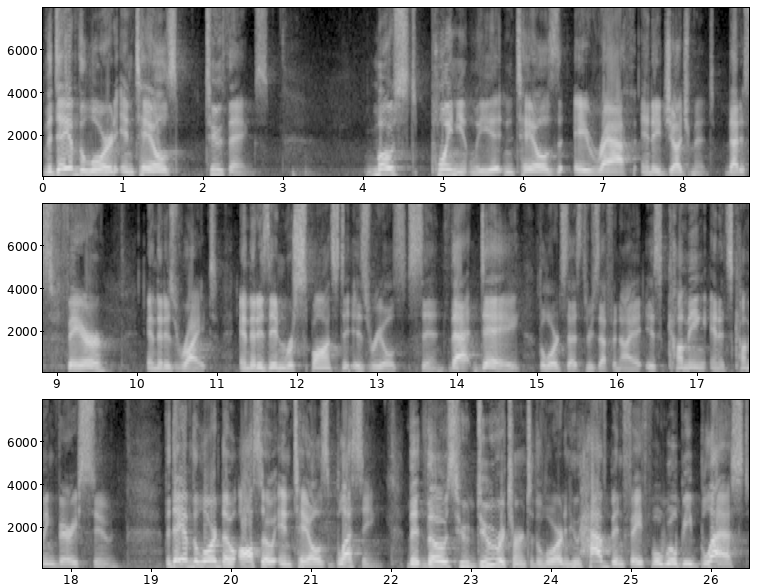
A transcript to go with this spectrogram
And the day of the Lord entails two things. Most poignantly, it entails a wrath and a judgment that is fair and that is right and that is in response to Israel's sin. That day, the Lord says through Zephaniah, is coming and it's coming very soon. The day of the Lord, though, also entails blessing. That those who do return to the Lord and who have been faithful will be blessed,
